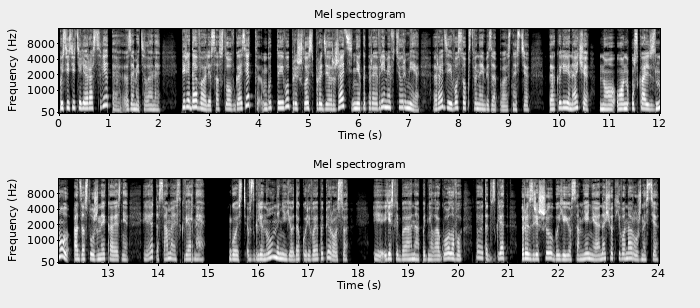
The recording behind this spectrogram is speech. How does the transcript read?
«Посетители рассвета», — заметила она, передавали со слов газет, будто его пришлось продержать некоторое время в тюрьме ради его собственной безопасности. Так или иначе, но он ускользнул от заслуженной казни, и это самое скверное. Гость взглянул на нее, докуривая папиросу. И если бы она подняла голову, то этот взгляд разрешил бы ее сомнения насчет его наружности.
